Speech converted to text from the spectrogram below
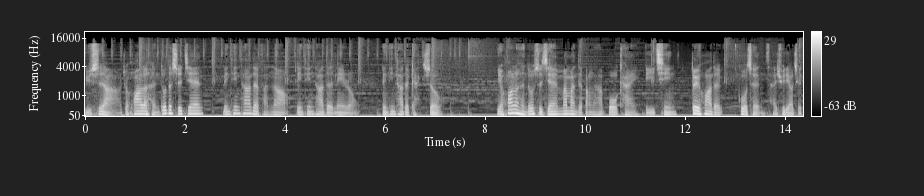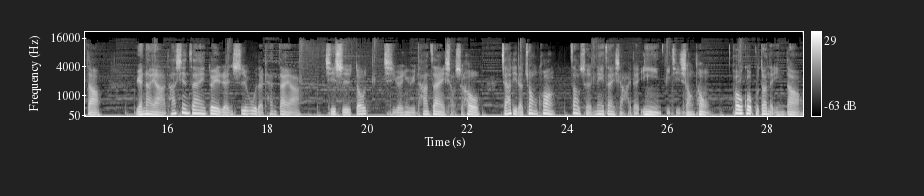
于是啊，就花了很多的时间聆听他的烦恼，聆听他的内容，聆听他的感受。也花了很多时间，慢慢的帮他拨开、厘清对话的过程，才去了解到，原来呀，他现在对人事物的看待啊，其实都起源于他在小时候家里的状况，造成内在小孩的阴影以及伤痛。透过不断的引导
